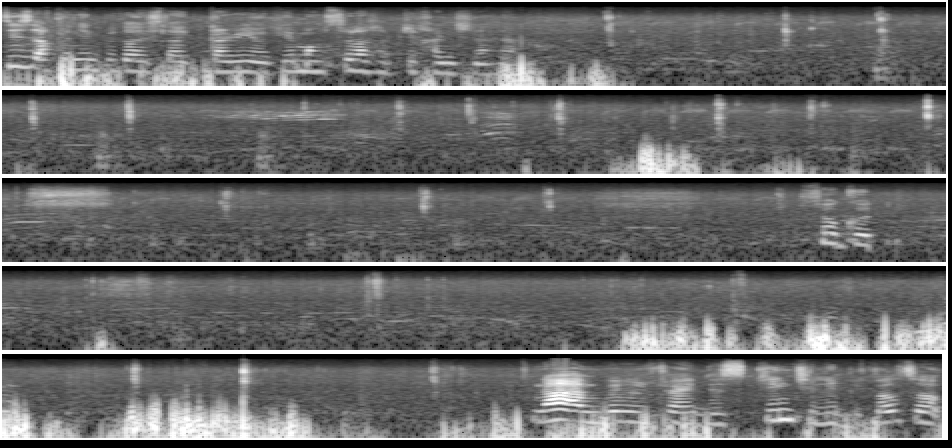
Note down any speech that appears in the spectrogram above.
Guys, this akuni pickle is like curry, okay? Mangsula sabji khanis na. So good. Now I'm going to try this king chili pickle. So,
